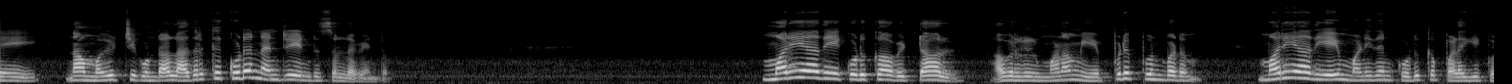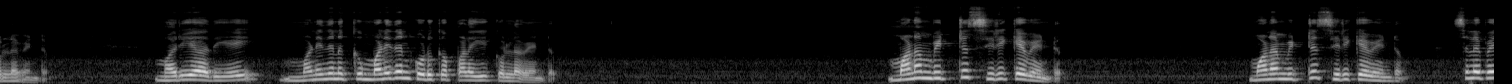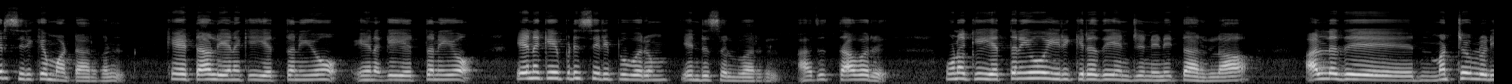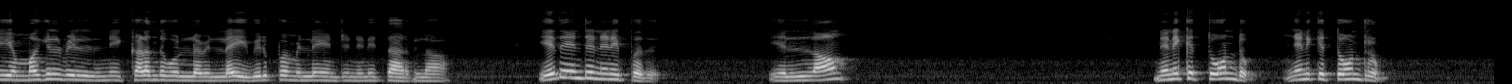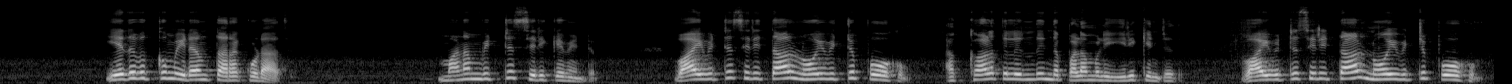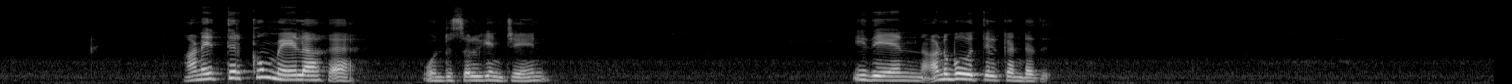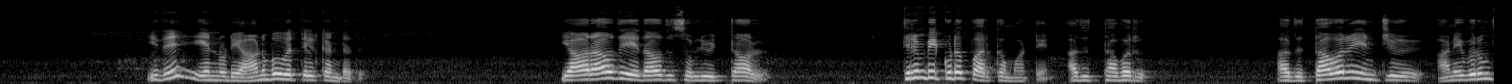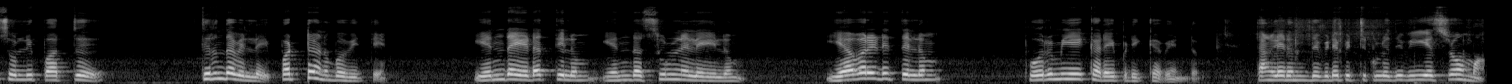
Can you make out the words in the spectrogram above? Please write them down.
நாம் மகிழ்ச்சி கொண்டால் அதற்கு கூட நன்றி என்று சொல்ல வேண்டும். மரியாதையை கொடுக்காவிட்டால் அவர்கள் மனம் எப்படி புண்படும்? மரியாதையை மனிதன் கொடுக்க பழகி கொள்ள வேண்டும். மரியாதையை மனிதனுக்கு மனிதன் கொடுக்க பழகி கொள்ள வேண்டும். மனம் விட்டு சிரிக்க வேண்டும். மனம் விட்டு சிரிக்க வேண்டும். சில பேர் சிரிக்க மாட்டார்கள். கேட்டால் எனக்கு எத்தனையோ எனக்கு எத்தனையோ எனக்கு எப்படி சிரிப்பு வரும்? என்று சொல்வார்கள். அது தவறு. உனக்கு எத்தனையோ இருக்கிறது என்று நினைத்தார்களா? அல்லது மற்றவர்களுடைய மகிழ்வில் நீ கலந்து கொள்ளவில்லை விருப்பமில்லை என்று நினைத்தார்களா? எது என்று நினைப்பது? எல்லாம் நினைக்க தோண்டும் நினைக்க தோன்றும். எதுவுக்கும் இடம் தரக்கூடாது. மனம் விட்டு சிரிக்க வேண்டும். வாய் விட்டு சிரித்தால் நோய் விட்டு போகும். அக்காலத்திலிருந்து இந்த பழமொழி இருக்கின்றது. வாய் விட்டு சிரித்தால் நோய் விட்டு போகும். அனைத்திற்கும் மேலாக ஒன்று சொல்கின்றேன். இது என் அனுபவத்தில் கண்டது. இது என்னுடைய அனுபவத்தில் கண்டது. யாராவது ஏதாவது சொல்லிவிட்டால் திரும்பி கூட பார்க்க மாட்டேன். அது தவறு. அது தவறு என்று அனைவரும் சொல்லி பார்த்து திருந்தவில்லை. பட்டு அனுபவித்தேன். எந்த இடத்திலும் எந்த சூழ்நிலையிலும் எவரிடத்திலும் பொறுமையை கடைபிடிக்க வேண்டும். தங்களிடம் விடைபெற்றுக் கொள்வது வி எஸ் ரோமா.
